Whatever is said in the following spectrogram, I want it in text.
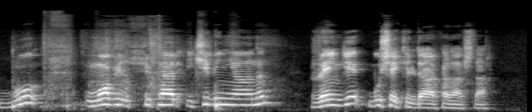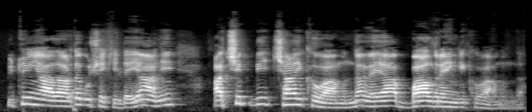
bu Mobil Süper 2000 yağının rengi bu şekilde arkadaşlar. Bütün yağlarda bu şekilde. Yani açık bir çay kıvamında veya bal rengi kıvamında.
